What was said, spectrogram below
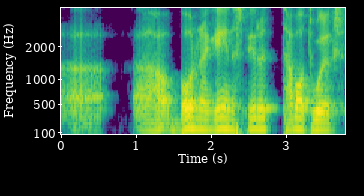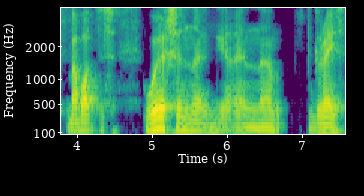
uh, uh, how born again spirit. How about works? About works and uh, and um, grace.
